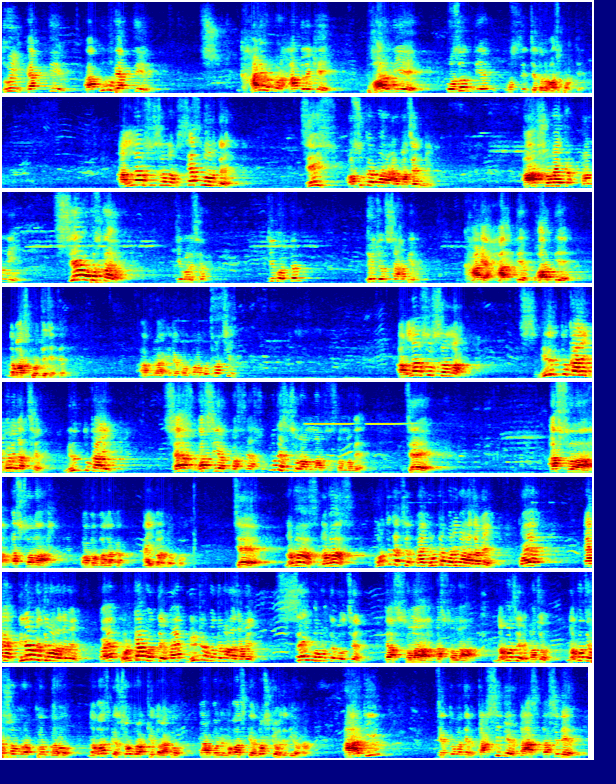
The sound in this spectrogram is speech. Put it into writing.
দুই ব্যক্তির বা কোন ব্যক্তির ঘাড়ের উপর হাত রেখে ভর দিয়ে ওজন দিয়ে মসজিদ যেত নামাজ পড়তে। আল্লাহ রসুল সাল্লাম শেষ মুহূর্তে যেই অসুখের পর আর বাঁচেননি, আর সময় পাননি, সে অবস্থায় কি বলেছেন? কি করতেন? দুইজন সাহাবীর ঘাড়ে হাত দিয়ে ভর দিয়ে নামাজ পড়তে যেতেন। আমরা এটা কল্পনা করতে পারছি? আল্লাহ রসুল সাল্লাম মৃত্যুকালীন বলে যাচ্ছেন। মৃত্যুকালীন শেষ ওয়াসিয়াত বা শেষ উপদেশ ছিল আল্লাহ যে কমা মালাকাত যে, নামাজ নামাজ যাচ্ছেন, কয়েক ঘণ্টা পরে মারা যাবেন, কয়েক, এক এক দিনের মধ্যে মারা যাবেন, কয়েক ঘণ্টার মধ্যে, কয়েক মিনিটের মধ্যে মারা যাবেন। সেই মুহূর্তে বলছেন, যা সলা, আসলা, নামাজের পাচক নামাজের সংরক্ষণ করো, নামাজকে সংরক্ষিত রাখো, তার মানে নামাজকে নষ্ট হতে দিও না। আর কি? যে তোমাদের দাসীদের, দাস দাসীদের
